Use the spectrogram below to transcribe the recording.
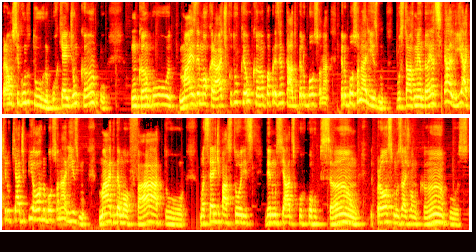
para um segundo turno, porque é de um campo um campo mais democrático do que o campo apresentado pelo, Bolsonar, pelo bolsonarismo. Gustavo Mendanha se alia àquilo que há de pior no bolsonarismo. Magda Mofato, uma série de pastores denunciados por corrupção, próximos a João Campos.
